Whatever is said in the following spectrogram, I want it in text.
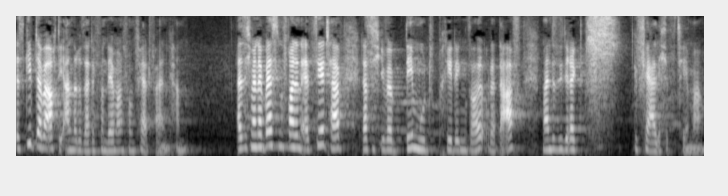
Es gibt aber auch die andere Seite, von der man vom Pferd fallen kann. Als ich meiner besten Freundin erzählt habe, dass ich über Demut predigen soll oder darf, meinte sie direkt, gefährliches Thema.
